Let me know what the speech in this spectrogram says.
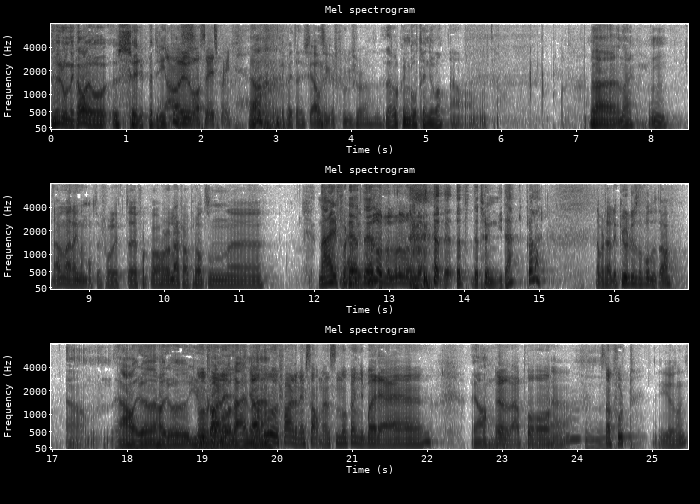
Veronica var jo Ja, hun var sveisblind. Ja, det jeg. Jeg var sikkert full sjøl. Altså. det var kunne godt hende du var. Ja. Men jeg, nei. Mm. Nei, men jeg regner med at du får litt eh, fart på Har du lært deg å prate sånn uh, Nei, for det, det, Det det, det, det trenger ikke jeg, føler jeg. Det har vært heller kult hvis du har fått det ut da. Ja, jeg har jo, jeg har jo jula nå å lære Ja, nå er du ferdig med eksamen, så nå kan du bare Ja, øve deg på å Ja, snakke fort. ikke sant?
